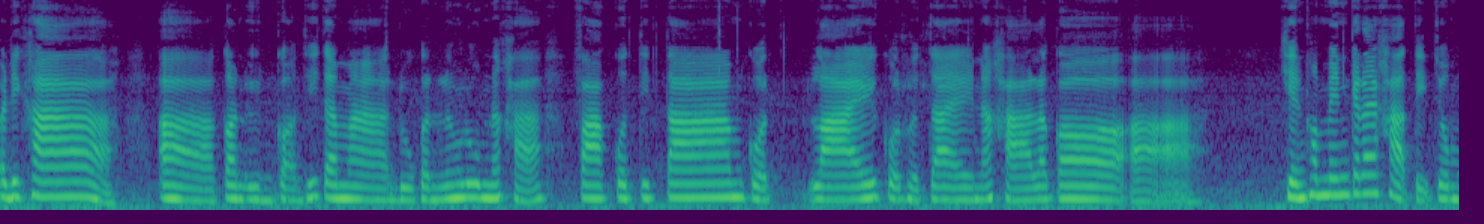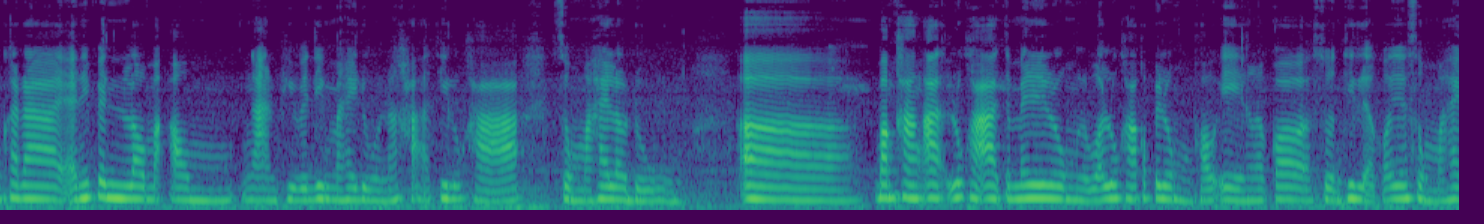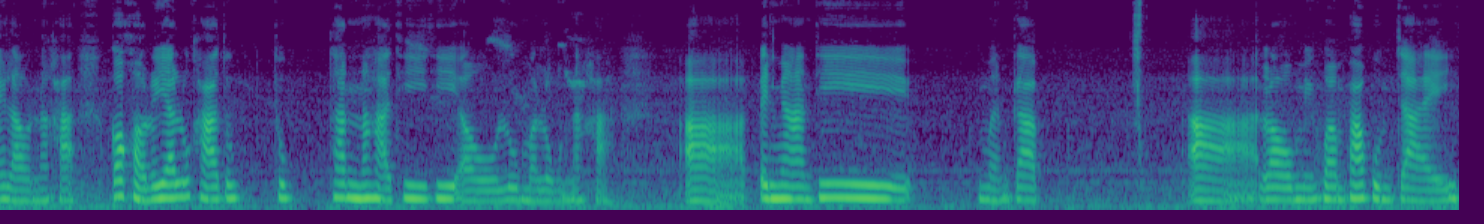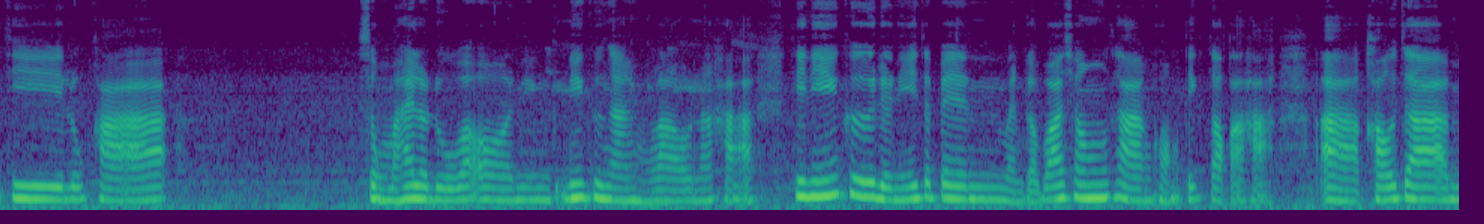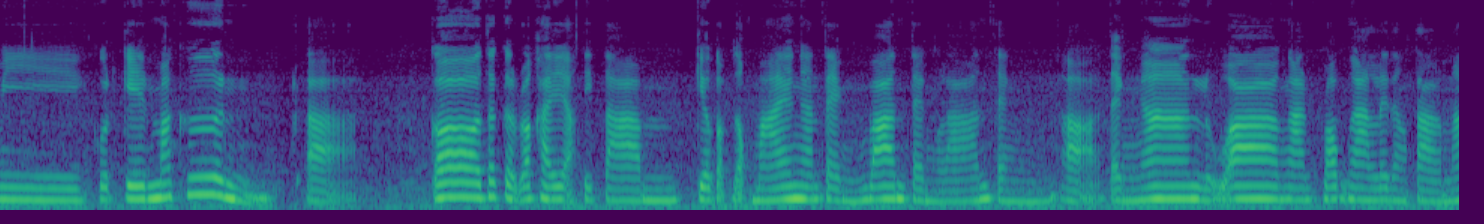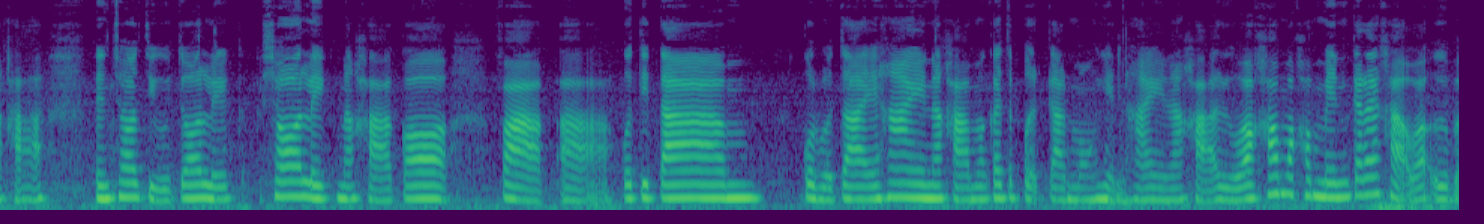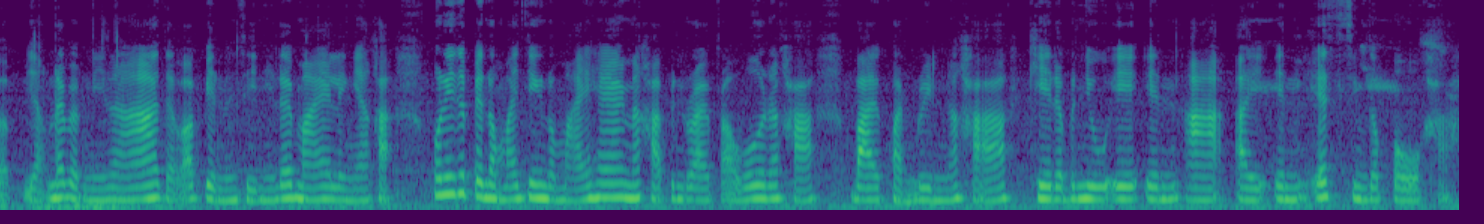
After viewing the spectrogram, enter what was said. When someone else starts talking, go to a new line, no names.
สวัสดีค่ะก่อนอื่นก่อนที่จะมาดูกันเรื่องรูปนะคะ ฝากกดติดตาม กดไลค์กดหัวใจนะคะ แล้วก็เขียนคอมเมนต์ก็ได้ค่ะ ติชมก็ได้ อันนี้เป็นเรามาเอางานพรีเวดดิ้งมาให้ดูนะคะ ที่ลูกค้าส่งมาให้เราดูบางครั้งลูกค้าอาจจะไม่ได้ลงหรือว่าลูกค้าก็ไปลงของเขาเอง แล้วก็ส่วนที่เหลือก็จะส่งมาให้เรานะคะ ก็ขออนุญาตลูกค้าทุกทุกท่านนะคะที่ที่เอารูปมาลงนะคะ เป็นงานที่เหมือนกับเรามีความภาคภูมิใจที่ลูกค้า ส่งมาให้เราดูว่าอ๋อนี่นี่คืองานของเรานะคะ ทีนี้คือเดี๋ยวนี้จะเป็นเหมือนกับว่าช่องทางของ TikTok อะค่ะอ่าเขาจะมีกฎเกณฑ์มากขึ้นก็ถ้าเกิดว่าใครอยากติดตามเกี่ยวกับดอกไม้งานแต่งบ้านแต่งร้านแต่ง แต่งงานหรือว่างานพร็อพงานอะไรต่างๆนะคะ เป็นช่อจิ๋วช่อเล็กช่อเล็กนะคะ ก็ฝากกดติดตามกดหัวใจให้นะคะ มันก็จะเปิดการมองเห็นให้นะคะ หรือว่าเข้ามาคอมเมนต์ก็ได้ค่ะว่าเออแบบอยากได้แบบนี้นะ แต่ว่าเปลี่ยนเป็นสีนี้ได้ไหมอะไรเงี้ยค่ะ พวกนี้จะเป็นดอกไม้จริง ดอกไม้แห้งนะคะ เป็น dry flower นะคะ by ขวัญรินนะคะ K W A N R I N S สิงคโปร์ค่ะ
